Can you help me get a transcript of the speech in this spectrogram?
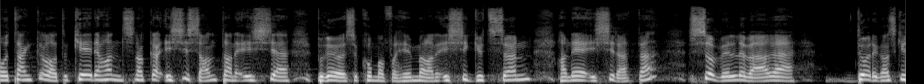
og tenker at ok, det han snakker ikke sant, han er ikke brød som kommer fra himmelen, han er ikke Guds sønn, han er ikke dette, så vil det være da er det ganske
